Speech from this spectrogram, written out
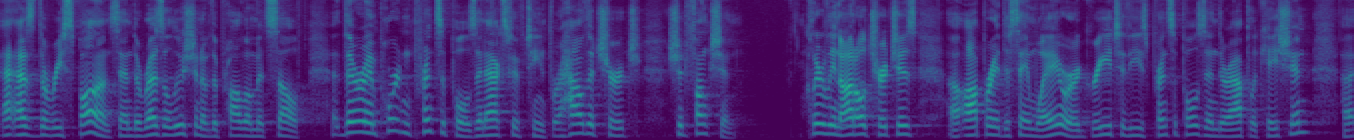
as the response and the resolution of the problem itself. There are important principles in Acts 15 for how the church should function. Clearly, not all churches uh, operate the same way or agree to these principles in their application, uh,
